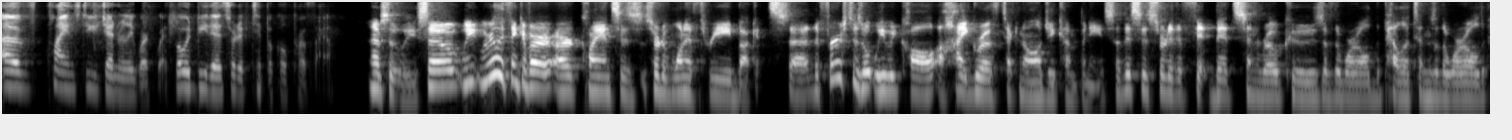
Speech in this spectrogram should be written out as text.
of clients do you generally work with? What would be the sort of typical profile? Absolutely. So we, we really think of our, our clients as sort of one of three buckets. Uh, the first is what we would call a high growth technology company. So this is sort of the Fitbits and Roku's of the world, the Pelotons of the world.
